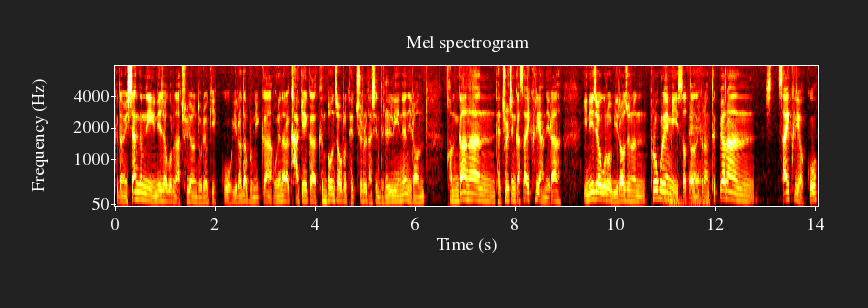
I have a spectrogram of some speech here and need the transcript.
그다음에 시장금리 인위적으로 낮추려는 노력이 있고 이러다 보니까 우리나라 가계가 근본적으로 대출을 다시 늘리는 이런 건강한 대출 증가 사이클이 아니라 인위적으로 밀어주는 프로그램이 있었던 네. 그런 특별한 시- 사이클이었고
